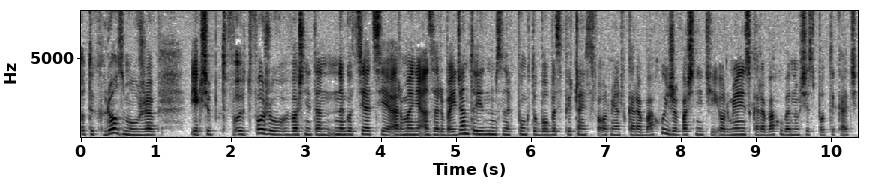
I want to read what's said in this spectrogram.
o tych rozmów, że jak się tworzył właśnie te negocjacje Armenia-Azerbejdżan, to jednym z tych punktów było bezpieczeństwo Ormian w Karabachu i że właśnie ci Ormianie z Karabachu będą się spotykać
